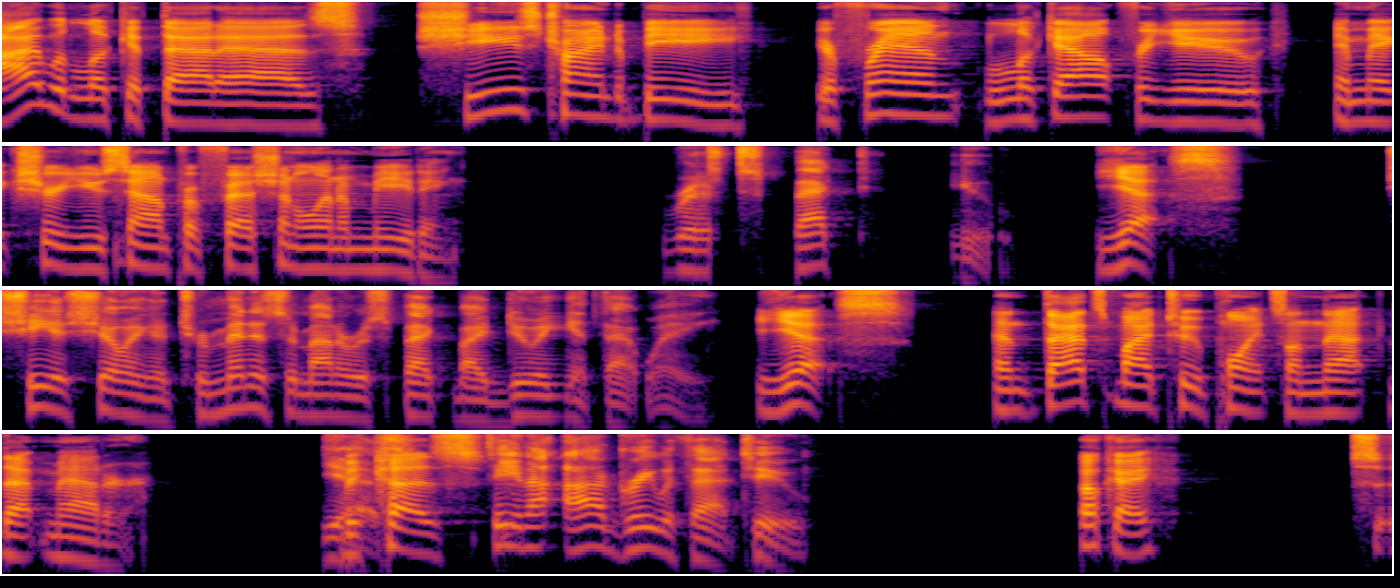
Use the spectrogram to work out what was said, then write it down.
I would look at that as she's trying to be your friend, look out for you, and make sure you sound professional in a meeting. Respect you. Yes. She is showing a tremendous amount of respect by doing it that way. Yes. And that's my two points on that that matter. Yes. Because see, and I, I agree with that too. Okay. So,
